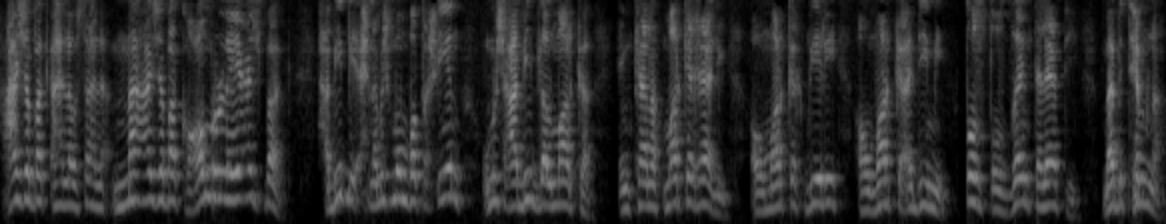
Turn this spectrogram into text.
عجبك أهلا وسهلا ما عجبك عمره لا يعجبك. حبيبي إحنا مش منبطحين ومش عبيد للماركة إن كانت ماركة غالي أو ماركة كبيرة أو ماركة قديمة طز طزين ثلاثة ما بتهمنا.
